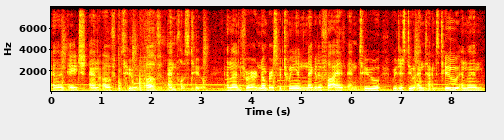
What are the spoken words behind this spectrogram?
and then h n of 2 of n plus 2. And then for numbers between negative 5 and 2, we just do n times 2. And then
